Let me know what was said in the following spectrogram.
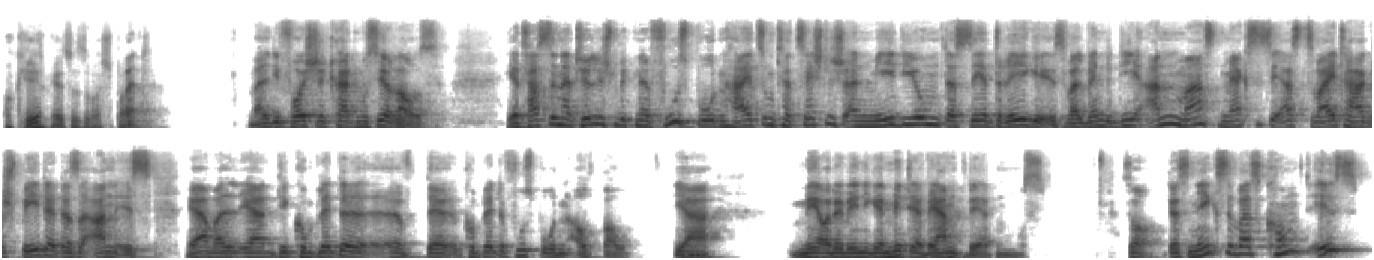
Okay, jetzt ist aber spannend. Weil, weil die Feuchtigkeit muss hier raus. Jetzt hast du natürlich mit einer Fußbodenheizung tatsächlich ein Medium, das sehr träge ist, weil wenn du die anmachst, merkst du sie erst zwei Tage später, dass er an ist. Ja, weil ja die komplette, äh, der komplette Fußbodenaufbau ja mhm. mehr oder weniger mit erwärmt werden muss. So, das nächste, was kommt, ist,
